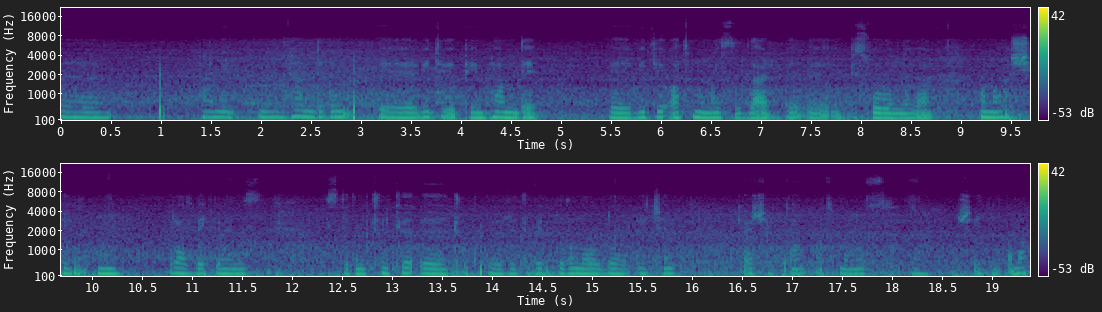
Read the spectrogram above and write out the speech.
eee, yani m, hem dedim eee, video yapayım hem de eee, video atmamayı sizler eee, eee, bir sorunu var ama şey m, biraz beklememiz istedim çünkü eee, çok üzücü bir durum olduğu için gerçekten atmamız eee, şey değil ama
